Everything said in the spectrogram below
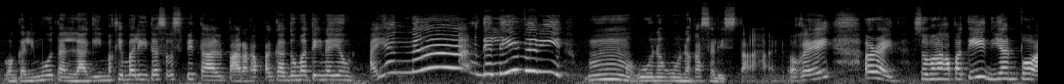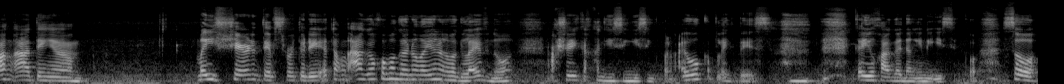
huwag kalimutan, laging makibalita sa ospital para kapag ka dumating na yung, ayan na! ang delivery! Mm, unang-una ka sa listahan. Okay? Alright. So mga kapatid, yan po ang ating um, may share ng tips for today. At ang aga ko magano ngayon mag-live, no? Actually, kakagising-gising ko pa lang. I woke up like this. Kayo kagad ang iniisip ko. So,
